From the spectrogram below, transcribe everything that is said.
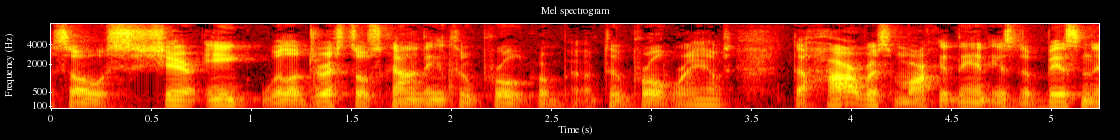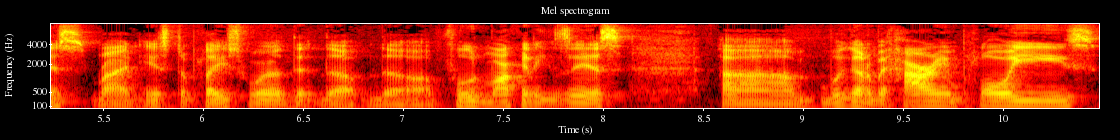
so Share Inc. will address those kind of things through program through programs. The harvest market then is the business, right? It's the place where the the, the food market exists. Um, we're going to be hiring employees.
